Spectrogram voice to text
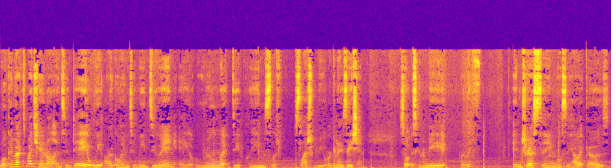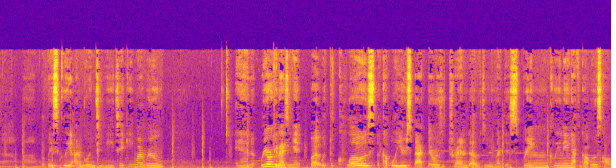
welcome back to my channel and today we are going to be doing a room deep clean slash, slash reorganization. So it's going to be really interesting, we'll see how it goes. Um, but basically I'm going to be taking my room and reorganizing it but with the clothes a couple years back there was a trend of doing like this spring cleaning, I forgot what it was called.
